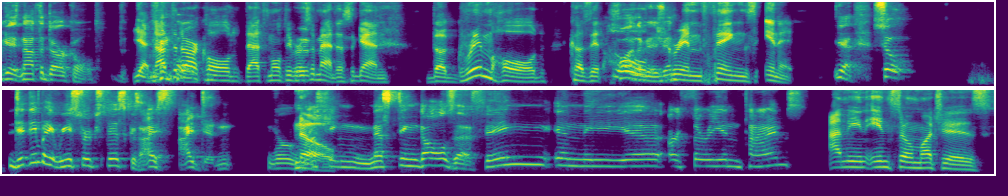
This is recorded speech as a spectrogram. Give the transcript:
Okay, it's not the Darkhold. Yeah, not the Darkhold. That's Multiverse of Madness again. The Grimhold because it holds grim things in it. Yeah. So, did anybody research this? Because I I didn't. Were No. Russian nesting dolls a thing in the uh, Arthurian times? I mean, in so much as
